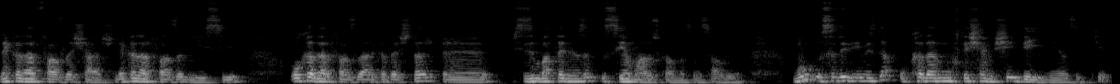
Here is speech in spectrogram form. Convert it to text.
ne kadar fazla şarj, ne kadar fazla DC o kadar fazla arkadaşlar e, sizin bataryanızın ısıya maruz kalmasını sağlıyor. Bu ısı dediğimizde o kadar muhteşem bir şey değil ne yazık ki.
